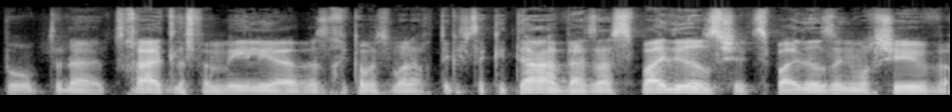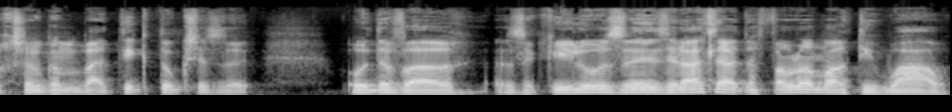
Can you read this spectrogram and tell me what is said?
פה אתה יודע צריכה את לה פמיליה ואז אחרי כמה זמן אנחנו תקף את הכיתה ואז הספיידרס שאת ספיידרס אני מחשיב ועכשיו גם בטיק טוק שזה עוד דבר אז זה כאילו זה זה לאט לאט אף פעם לא אמרתי וואו.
